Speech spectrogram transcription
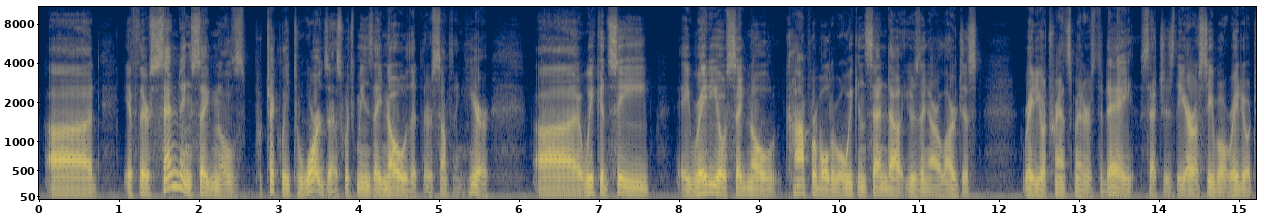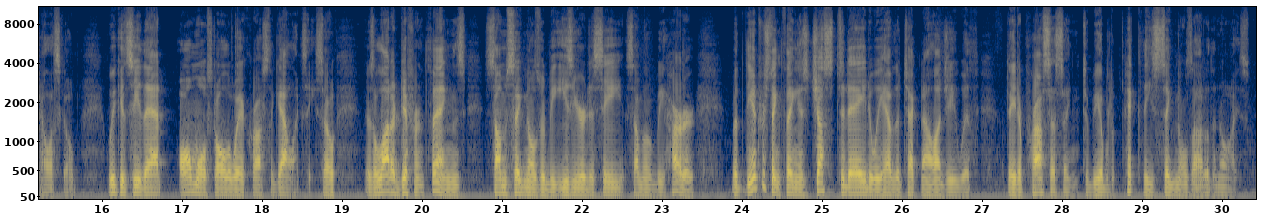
Uh, if they're sending signals, particularly towards us, which means they know that there's something here, uh, we could see a radio signal comparable to what we can send out using our largest radio transmitters today, such as the Arecibo radio telescope, we could see that almost all the way across the galaxy. So there's a lot of different things. Some signals would be easier to see, some would be harder. But the interesting thing is just today do we have the technology with data processing to be able to pick these signals out of the noise.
